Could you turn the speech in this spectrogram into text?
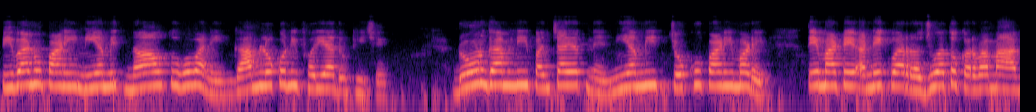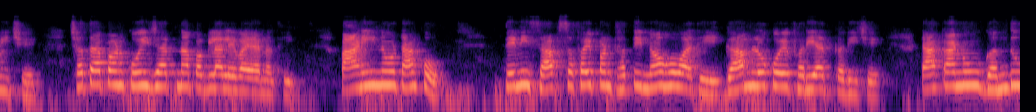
પીવાનું પાણી નિયમિત ન આવતું હોવાની ગામ લોકોની ફરિયાદ ઉઠી છે. ડોણ ગામની પંચાયતને નિયમિત ચોખ્ખું પાણી મળે તે માટે અનેકવાર રજૂઆતો કરવામાં આવી છે. છતાં પણ કોઈ જાતના પગલાં લેવાયા નથી. પાણીનો ટાંકો તેની સાફ સફાઈ પણ થતી ન હોવાથી ગામ લોકોએ ફરિયાદ કરી છે. ટાંકાનું ગંદુ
